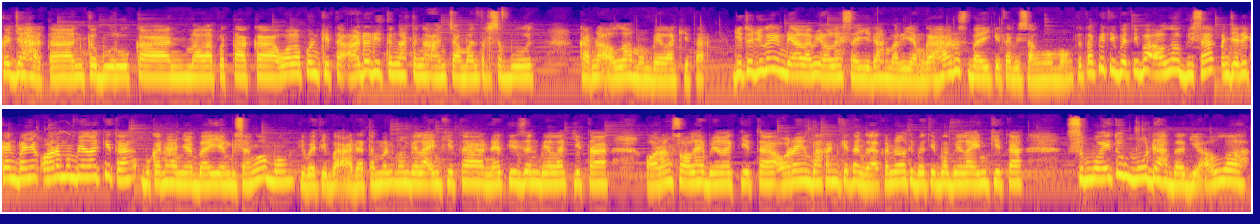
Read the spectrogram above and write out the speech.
kejahatan, keburukan, malapetaka, walaupun kita ada di tengah-tengah ancaman tersebut karena Allah membela kita. Gitu juga yang dialami oleh Sayyidah Maryam. Gak harus bayi kita bisa ngomong, tetapi tiba-tiba Allah bisa menjadikan banyak orang membela kita. Bukan hanya bayi yang bisa ngomong, tiba-tiba ada teman membelain kita, netizen bela kita, orang soleh bela kita, orang yang bahkan kita nggak kenal tiba-tiba belain kita. Semua itu mudah bagi Allah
